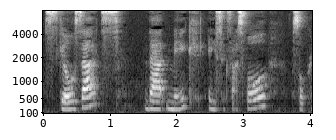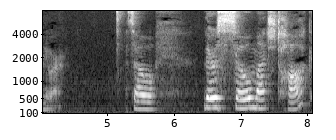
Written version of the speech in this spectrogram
skill sets that make a successful soulpreneur. So, there's so much talk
